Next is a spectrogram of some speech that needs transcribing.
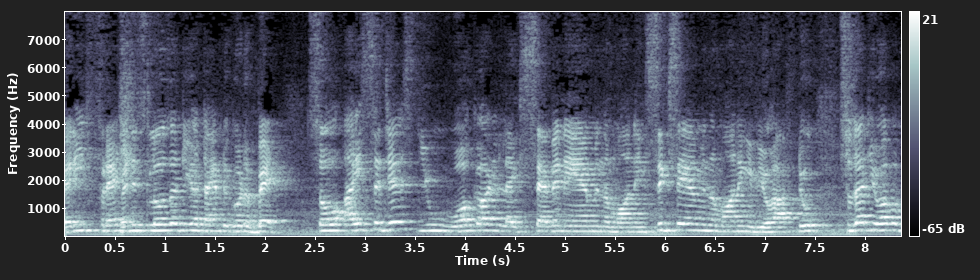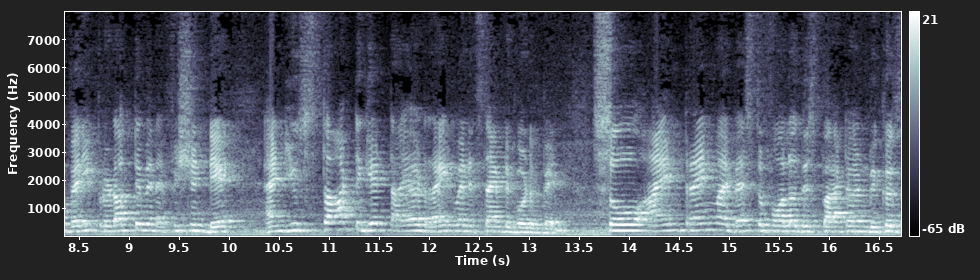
very fresh when it's closer to your time to go to bed. So I suggest you work out at like 7 a.m. in the morning, 6 a.m. in the morning if you have to, so that you have a very productive and efficient day and you start to get tired right when it's time to go to bed. So I'm trying my best to follow this pattern because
